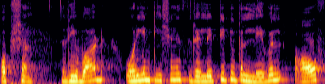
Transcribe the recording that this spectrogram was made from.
option. Reward orientation is related to the level of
